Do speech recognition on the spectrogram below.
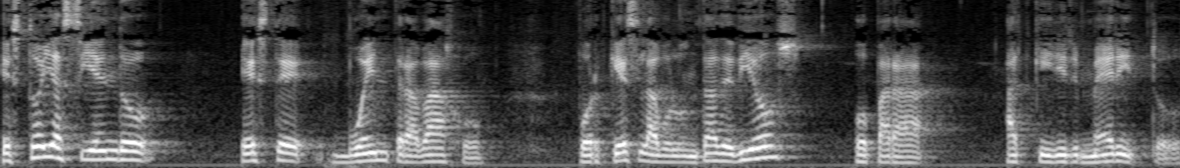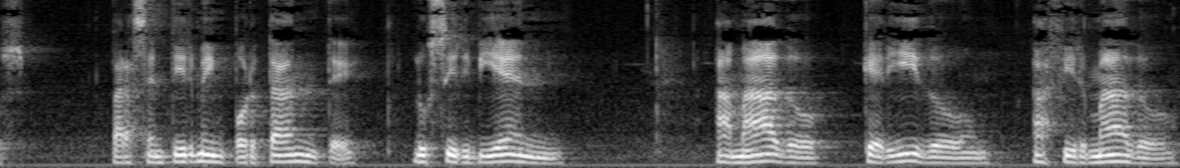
¿Estoy haciendo este buen trabajo porque es la voluntad de Dios o para adquirir méritos, para sentirme importante, lucir bien, amado, querido, afirmado.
